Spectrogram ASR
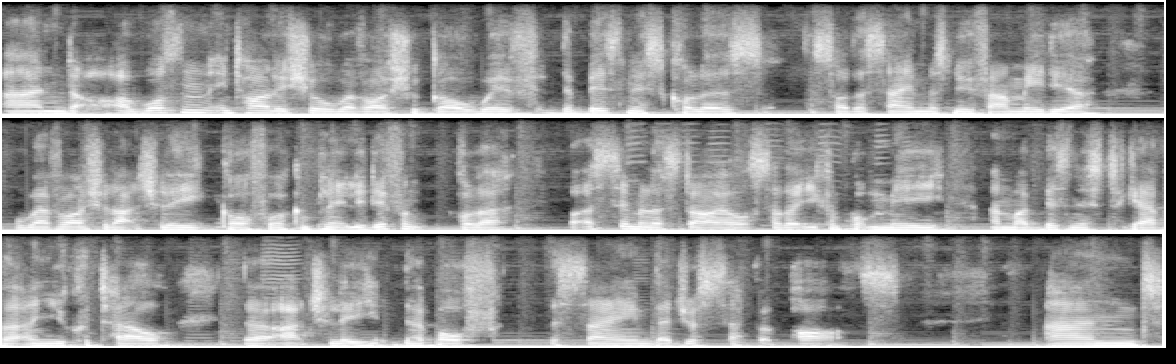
And I wasn't entirely sure whether I should go with the business colors, so the same as Newfound Media, or whether I should actually go for a completely different color, but a similar style, so that you can put me and my business together and you could tell that actually they're both the same, they're just separate parts. And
